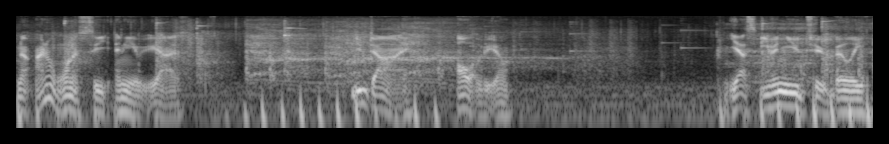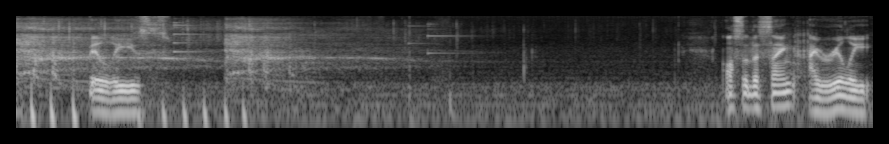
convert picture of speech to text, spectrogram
no, I don't want to see any of you guys. You die. All of you. Yes, even you too, Billy. Billy's. Also, this thing, I really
